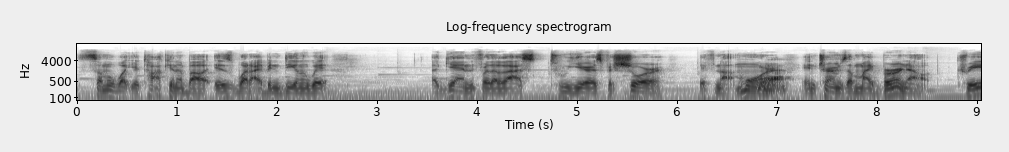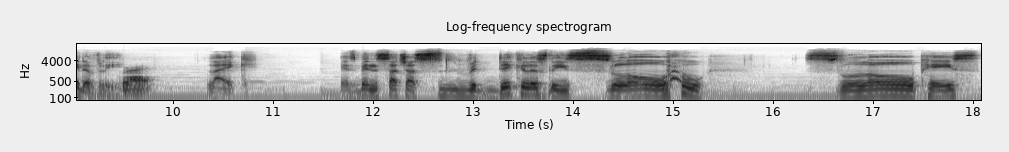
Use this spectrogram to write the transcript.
some of what you're talking about is what I've been dealing with again for the last 2 years for sure if not more Yeah. in terms of my burnout creatively Right. like it's been such a ridiculously slow slow pace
